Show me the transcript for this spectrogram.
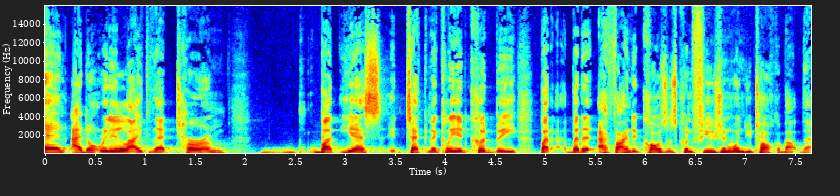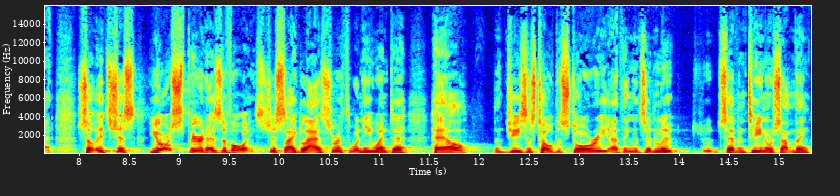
and I don't really like that term but yes, technically it could be, but, but it, I find it causes confusion when you talk about that. So it's just your spirit has a voice, just like Lazarus when he went to hell. Jesus told the story, I think it's in Luke 17 or something,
